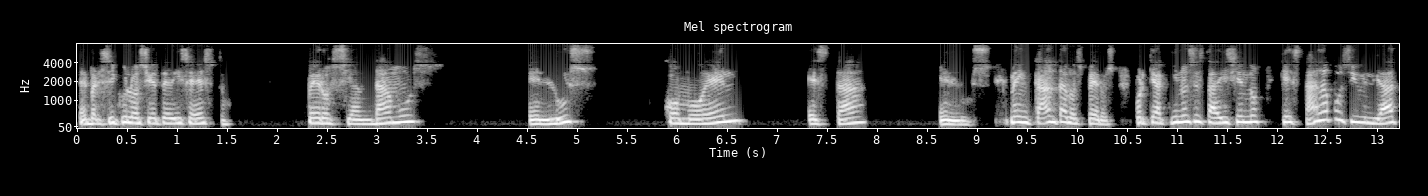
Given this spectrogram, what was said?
El versículo 7 dice esto, pero si andamos en luz como Él está en luz. Me encantan los peros, porque aquí nos está diciendo que está la posibilidad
